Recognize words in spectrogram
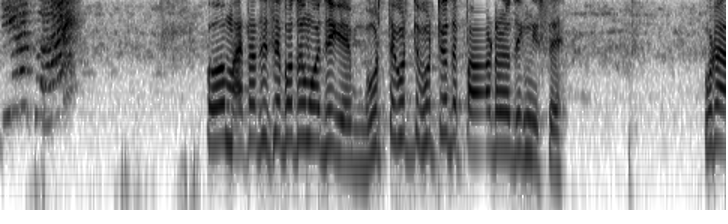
কি হয় ও মাথা দিছে প্রথম ওইদিকে। ঘুরতে ঘুরতে ঘুরতে ঘুরতে পাউডার ওদিক নিচ্ছে ওটা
